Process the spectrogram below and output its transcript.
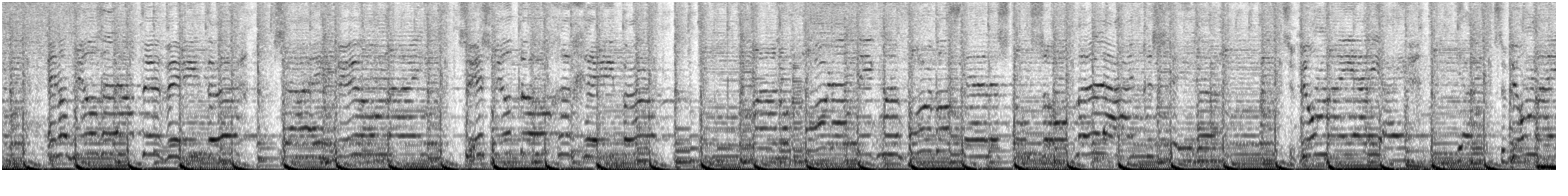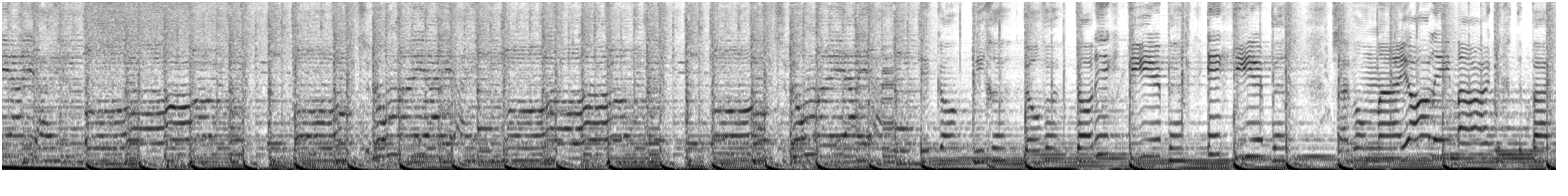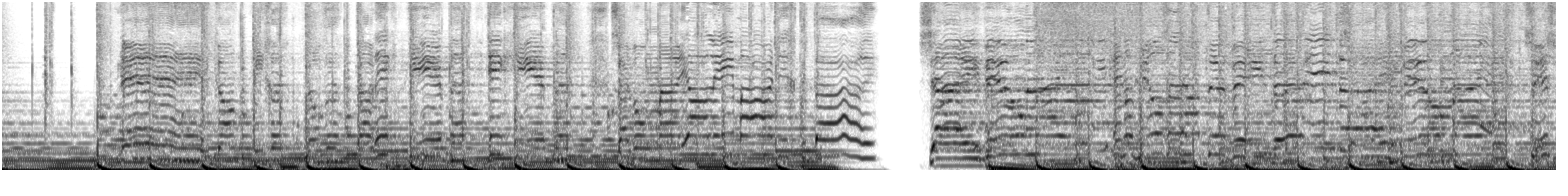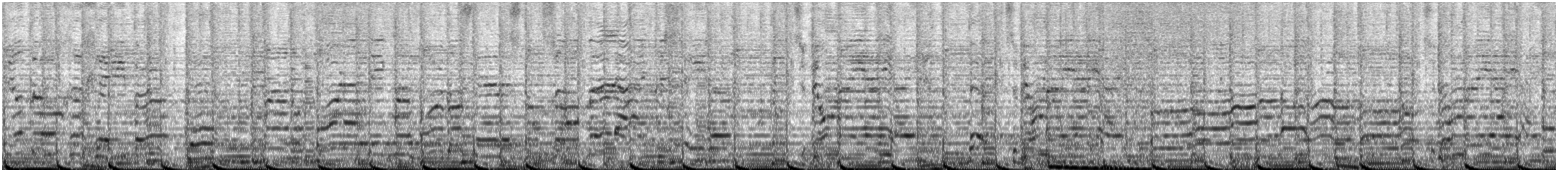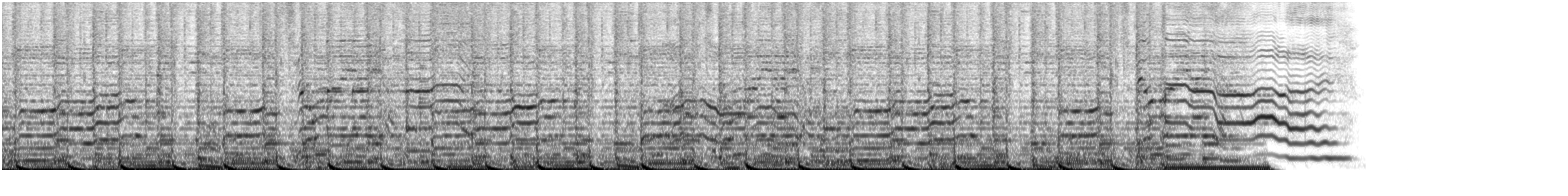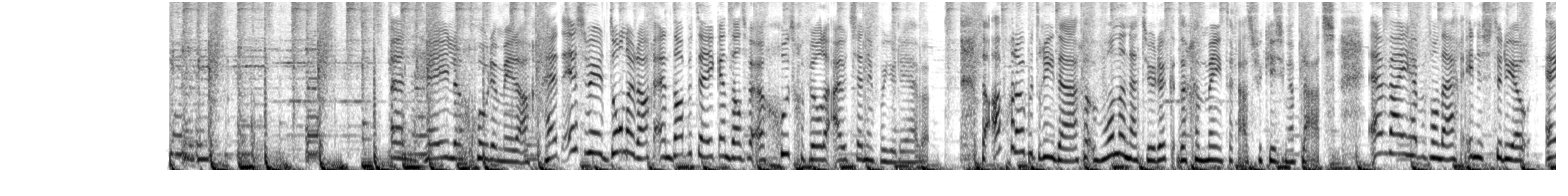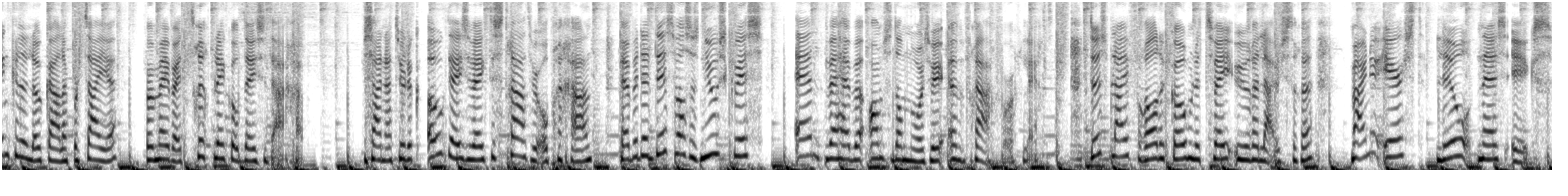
Het is weer donderdag en dat betekent dat we een goed gevulde uitzending voor jullie hebben. De afgelopen drie dagen vonden natuurlijk de gemeenteraadsverkiezingen plaats. En wij hebben vandaag in de studio enkele lokale partijen waarmee wij terugblikken op deze dagen. We zijn natuurlijk ook deze week de straat weer opgegaan. We hebben de This Was Nieuwsquiz en we hebben Amsterdam Noord weer een vraag voorgelegd. Dus blijf vooral de komende twee uren luisteren. Maar nu eerst Lil Nas X.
